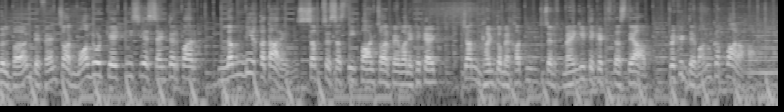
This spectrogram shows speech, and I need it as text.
گلبرگ ڈیفنس اور مال روڈ کے ٹی سی ایس سینٹر پر لمبی قطاریں۔ سب سے سستی پانچ سو روپے والے ٹکٹ۔ چند گھنٹوں میں ختم۔ صرف مہنگی ٹکٹ دستیاب۔ کرکٹ دیوانوں کا پا رہا ہے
